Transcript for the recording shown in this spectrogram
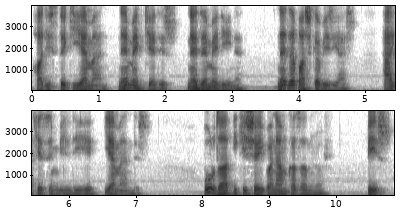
hadisteki Yemen ne Mekke'dir ne de Medine, ne de başka bir yer. Herkesin bildiği Yemen'dir. Burada iki şey önem kazanıyor. 1.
